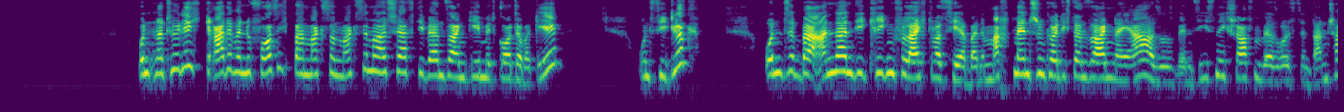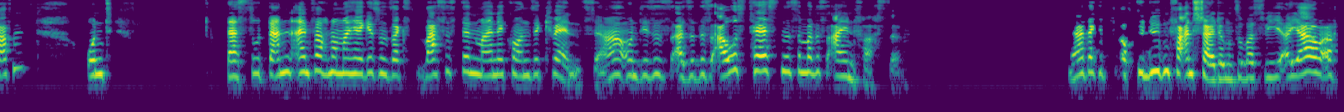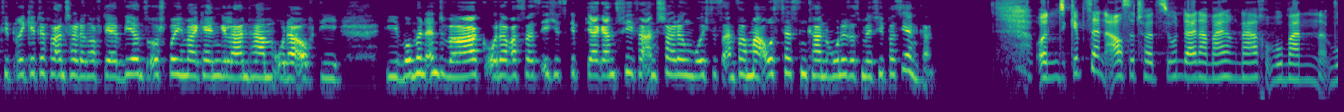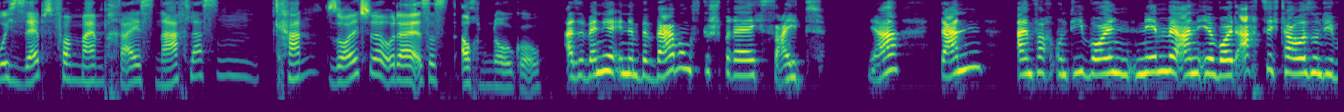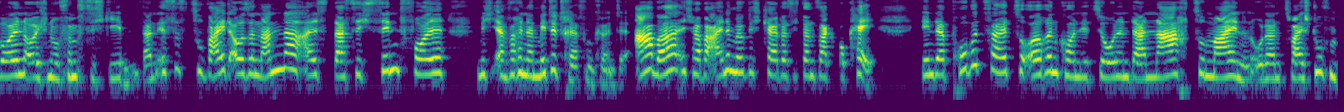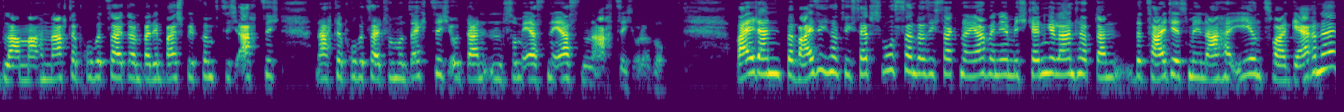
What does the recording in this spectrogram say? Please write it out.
Und natürlich, gerade wenn du Vorsicht beim Max und Maximalchef, die werden sagen, geh mit Gott, aber geh. Und viel Glück. Und bei anderen, die kriegen vielleicht was her. Bei einem Machtmenschen könnte ich dann sagen, na ja, also wenn sie es nicht schaffen, wer soll es denn dann schaffen? Und dass du dann einfach nochmal hergehst und sagst, was ist denn meine Konsequenz? Ja, und dieses, also das Austesten ist immer das Einfachste. Ja, da gibt es auch genügend Veranstaltungen, sowas wie, äh, ja, auch die Brigitte-Veranstaltung, auf der wir uns ursprünglich mal kennengelernt haben, oder auch die, die Woman and Work oder was weiß ich. Es gibt ja ganz viele Veranstaltungen, wo ich das einfach mal austesten kann, ohne dass mir viel passieren kann. Und gibt es denn auch Situationen deiner Meinung nach, wo man, wo ich selbst von meinem Preis nachlassen kann, sollte, oder ist es auch No-Go? Also wenn ihr in einem Bewerbungsgespräch seid, ja, dann einfach, und die wollen, nehmen wir an, ihr wollt 80.000 und die wollen euch nur 50 geben. Dann ist es zu weit auseinander, als dass ich sinnvoll mich einfach in der Mitte treffen könnte. Aber ich habe eine Möglichkeit, dass ich dann sage, okay, in der Probezeit zu euren Konditionen danach zu meinen oder einen Zwei-Stufen-Plan machen. Nach der Probezeit dann bei dem Beispiel 50, 80, nach der Probezeit 65 und dann zum ersten ersten 80 oder so weil dann beweise ich natürlich Selbstbewusstsein, dass ich sage, na ja, wenn ihr mich kennengelernt habt, dann bezahlt ihr es mir nachher eh und zwar gerne.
